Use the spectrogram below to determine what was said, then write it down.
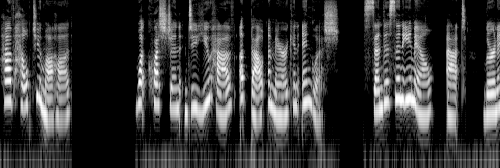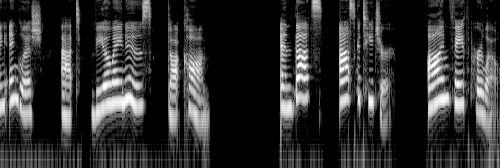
have helped you, Mahad. What question do you have about American English? Send us an email at learningenglish at voanews.com. And that's Ask a Teacher. I'm Faith Pirlo.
